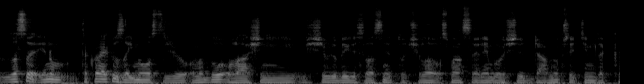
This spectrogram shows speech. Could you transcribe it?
zase jenom taková jako zajímavost, že ono bylo ohlášený už ještě v době, kdy se vlastně točila osmá série, nebo ještě dávno předtím, tak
